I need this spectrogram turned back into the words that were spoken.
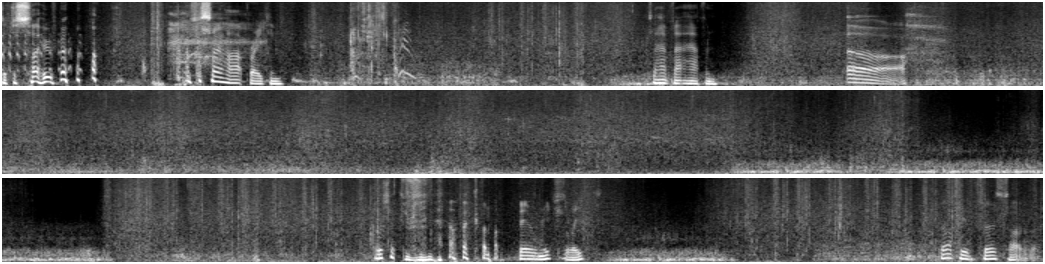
It's just so... it's just so heartbreaking. To have that happen. Oh. Wish I could remember how I got up there initially. Got up here the first time. Hmm, but...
